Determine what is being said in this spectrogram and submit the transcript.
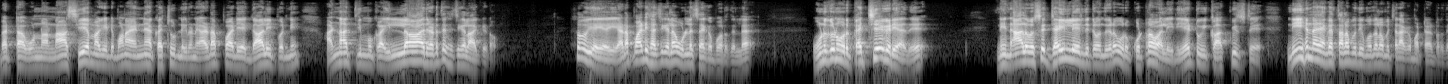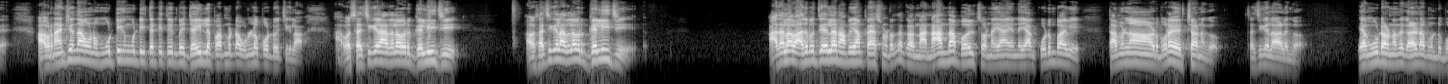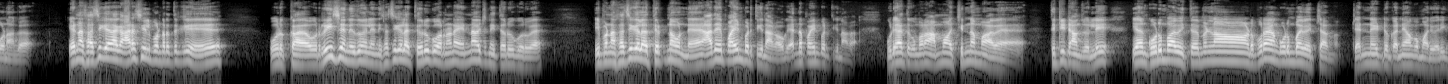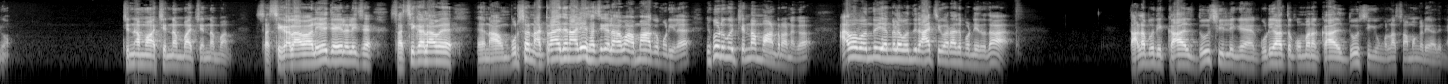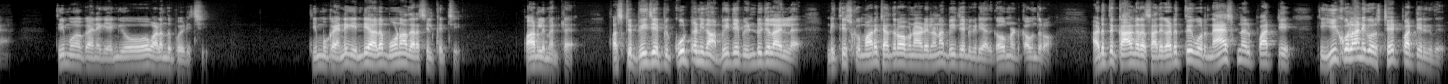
பெட்டா ஒன்றா நான் சிஎம் ஆகிட்டு போனால் என்ன கட்சி விட்டுக்கிறேன் எடப்பாடியை காலி பண்ணி அதிமுக இல்லாத இடத்துக்கு சசிகலா ஆக்கிடும். ஸோ எடப்பாடி சசிகலா உள்ளே சேர்க்க போகிறதில்ல உனக்குன்னு ஒரு கட்சியே கிடையாது. நீ நாலு வருஷம் ஜெயிலில் இருந்துட்டு வந்துக்கிற ஒரு குற்றவாளி நீ ஏ டு வீக் அக்யூஸ்டு நீ என்ன எங்கள் தளபதி முதலமைச்சராக மாட்டேன்றது? அவர் நினச்சிருந்தா அவனை முட்டிக்கு முட்டி தட்டி தூக்கி போய் ஜெயிலில் பர்மனெண்ட்டாக உள்ளே போட்டு வச்சுக்கலாம். அவள் சசிகலா அதெல்லாம் ஒரு கலீஜு. அவள் சசிகலா அதெல்லாம் ஒரு கலீஜு. அதெல்லாம் அதை பற்றி எல்லாம் நம்ம ஏன் பேசணுன்றது நான் நான் தான் பதில் சொன்னேன். ஏன் என்ன என் குடும்பாவி தமிழ்நாடு பூரா எரிச்சானுங்க. சசிகலா ஆளுங்க. என் கூட்டம் வந்து கலடா பண்ணிட்டு போனாங்க. ஏன்னா சசிகலாவுக்கு அரசியல் பண்ணுறதுக்கு ஒரு க ஒரு ரீசன் எதுவும் இல்லை. நீ சசிகலா தெருவுக்கு வரணும்னா என்ன வச்சு நீ தெருவுக்கு வருவ? இப்போ நான் சசிகலா திட்டின உடனே அதை பயன்படுத்திக்கினாங்க அவங்க. என்ன பயன்படுத்திக்கினாங்க? முடியாதுக்கு போகிறோம் அம்மா சின்னம்மாவை திட்டான்னு சொல்லி என் குடும்பாவை தமிழ்நாடு பூரா என் குடும்பாவை வச்சாங்க. சென்னை டு கன்னியாகுமரி வரைக்கும். சின்னம்மா சின்னம்மா சின்னம்மா. சசிகலாவாலேயே ஜெயலலிதா சசிகலாவை நான் புருஷன் நட்ராஜனாலேயே சசிகலாவை அம்மா ஆக்க முடியல. இவனுங்க சின்னம்மான்றானுங்க. அவள் வந்து எங்களை வந்து ஆட்சி வராது பண்ணிடுறதா? தளபதி கால் தூசி இல்லைங்க. குடியாத்த குமரன் கால் தூசிக்கு இவங்கெல்லாம் சமம் கிடையாதுங்க. திமுக இன்னைக்கு எங்கேயோ வளர்ந்து போயிடுச்சு. திமுக இன்னைக்கு இந்தியாவில் மூணாவது அரசியல் கட்சி பார்லிமெண்ட்டில் ஃபஸ்ட்டு பிஜேபி கூட்டணி தான். பிஜேபி இண்டிவிஜுவலாக இல்லை. நிதிஷ்குமார் சந்திரபாபு நாயுடு இல்லைன்னா பிஜேபி கிடையாது. கவர்மெண்ட் கவுந்துரும். அடுத்து காங்கிரஸ். அதுக்கு அடுத்து ஒரு நேஷ்னல் பார்ட்டிக்கு ஈக்குவலாக இன்றைக்கி ஒரு ஸ்டேட் பார்ட்டி இருக்குது.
